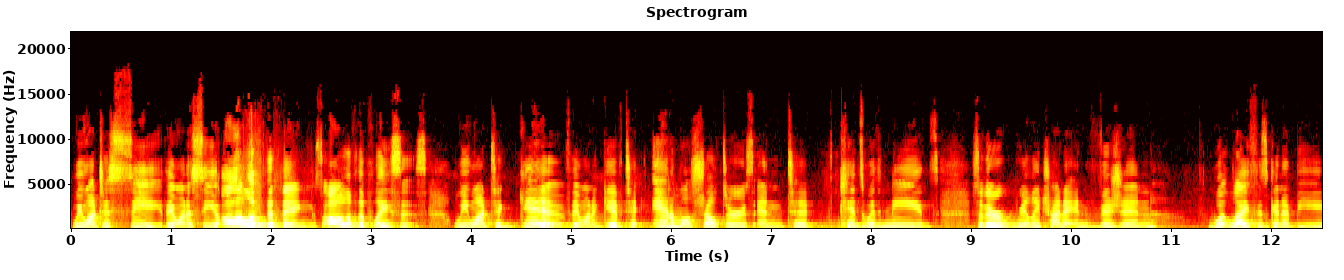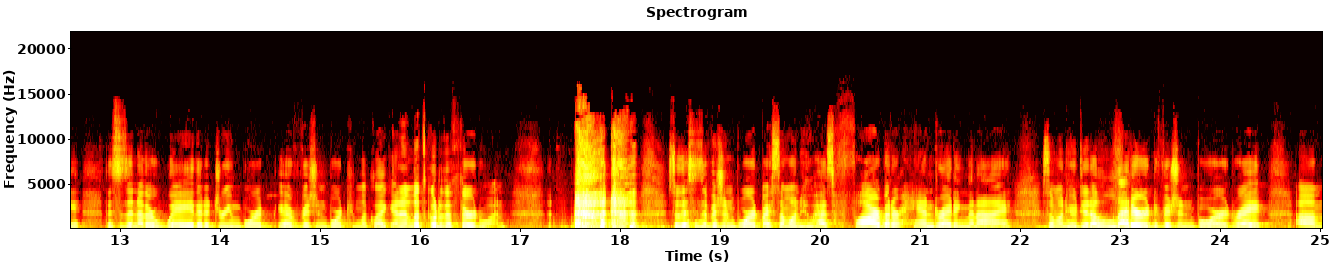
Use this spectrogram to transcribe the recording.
We want to see. They want to see all of the things, all of the places. We want to give. They want to give to animal shelters and to kids with needs. So they're really trying to envision what life is going to be. This is another way that a dream board, a vision board can look like. And then let's go to the third one. so this is a vision board by someone who has far better handwriting than I, someone who did a lettered vision board, right? Um,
